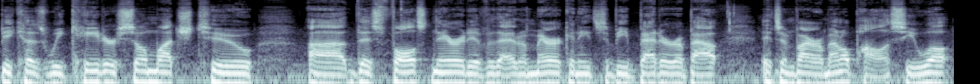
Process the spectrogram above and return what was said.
because we cater so much to uh, this false narrative that America needs to be better about its environmental policy. Well,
